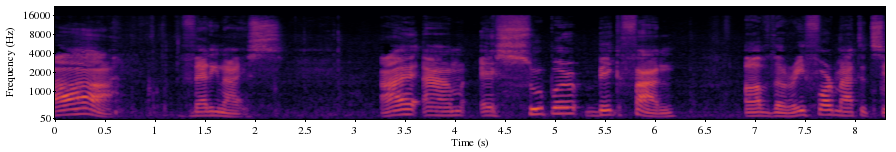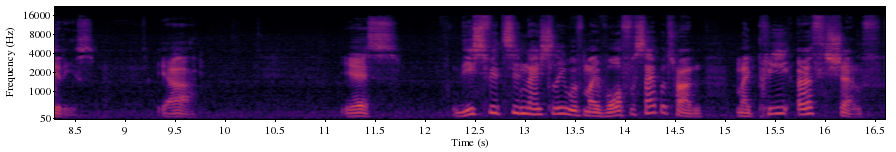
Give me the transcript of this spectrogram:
Ah, very nice. I am a super big fan of the reformatted series. Yeah. Yes. This fits in nicely with my War for Cybertron, my pre-Earth shelf.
